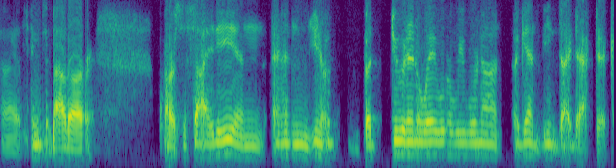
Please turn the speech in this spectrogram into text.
uh, things about our our society and and you know, but do it in a way where we were not again being didactic.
